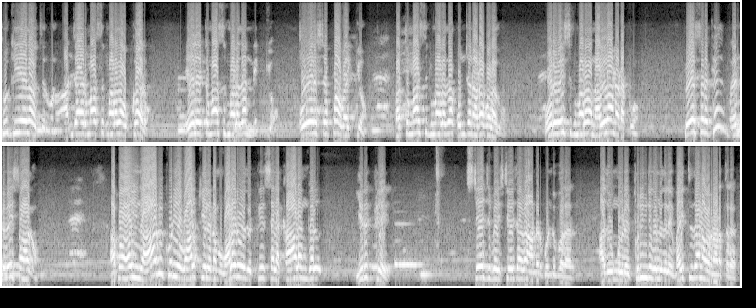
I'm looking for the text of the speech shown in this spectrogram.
தூக்கியே தான் வச்சிருக்கணும். அஞ்சாறு மாசத்துக்கு மேலதான் உட்காரும். ஏழு எட்டு மாசத்துக்கு மேலதான் நிற்கும் ஒவ்வொரு ஸ்டெப்பா வைக்கும். பத்து மாசத்துக்கு மேலதான் கொஞ்சம் நட பழகும் ஒரு வயசுக்கு மேலதான் நல்லா நடக்கும். பேசுறதுக்கு ரெண்டு வயசு ஆகும். அப்போ இந்த ஆவிக்குரிய வாழ்க்கையில நம்ம வளருவதற்கு சில காலங்கள் இருக்கு. ஸ்டேஜ் பை ஸ்டேஜா தான் ஆண்டவர் கொண்டு போறாரு. அது உங்களுடைய புரிந்து கொள்ளுதலை வைத்து தான் அவர் நடத்துறாரு.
